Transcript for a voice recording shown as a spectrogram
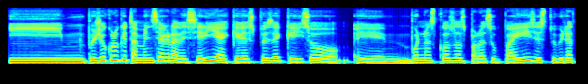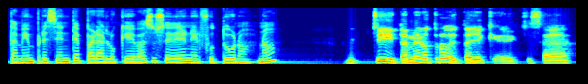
Y pues yo creo que también se agradecería que después de que hizo em, buenas cosas para su país, estuviera también presente para lo que va a suceder en el futuro, ¿no? Sí, también otro detalle que quizá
